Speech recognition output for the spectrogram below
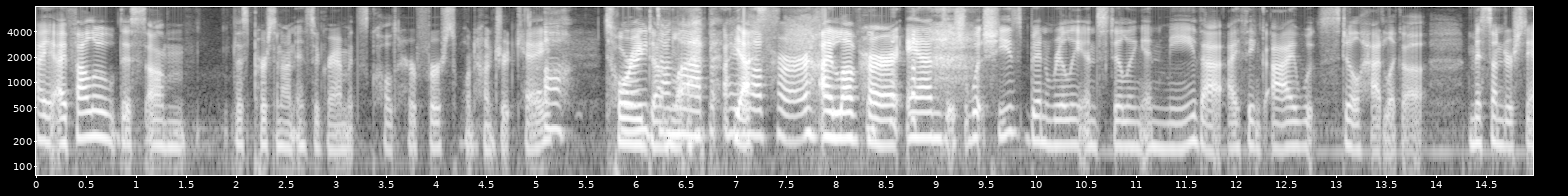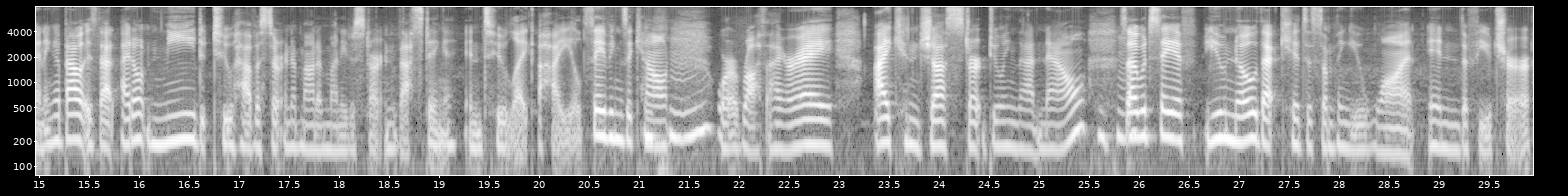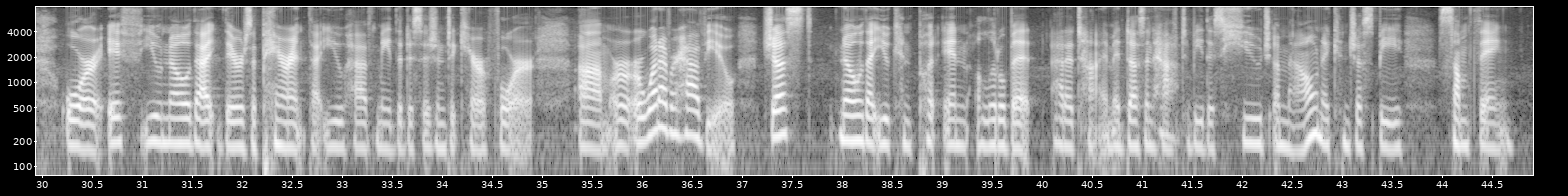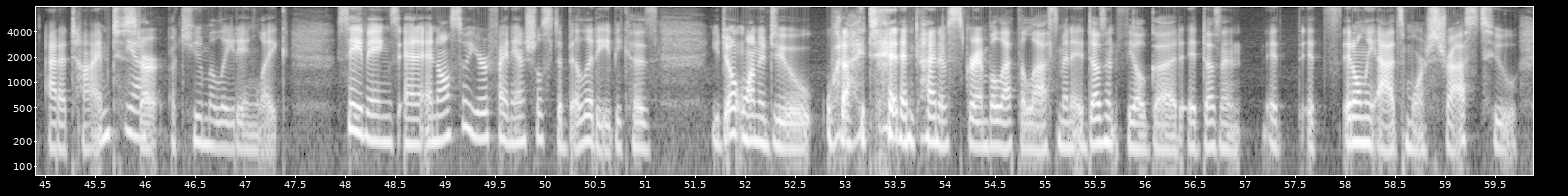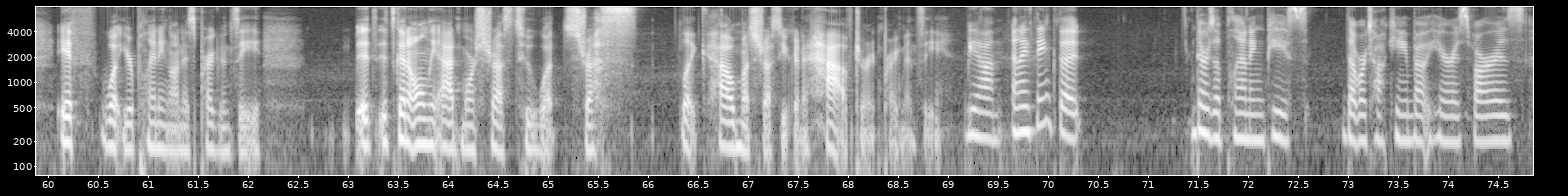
I, I follow this um this person on Instagram. It's called her first 100k. Oh, ah, Tori Tori Dunlap. Dunlap. I Yes. love her. I love her, and what she's been really instilling in me that I think I would still had like a misunderstanding about is that I don't need to have a certain amount of money to start investing into like a high yield savings account Mm-hmm. or a Roth IRA. I can just start doing that now. Mm-hmm. So I would say if you know that kids is something you want in the future, or if you know that there's a parent that you have made the decision to care for, um, or, or whatever have you, just know that you can put in a little bit at a time. It doesn't have to be this huge amount. It can just be something at a time to Yeah. start accumulating like savings and and also your financial stability because you don't want to do what I did and kind of scramble at the last minute. It doesn't feel good. It doesn't it it's it only adds more stress to if what you're planning on is pregnancy. It, it's going to only add more stress to what stress like how much stress you're going to have during pregnancy. Yeah, and I think that there's a planning piece that we're talking about here as far as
